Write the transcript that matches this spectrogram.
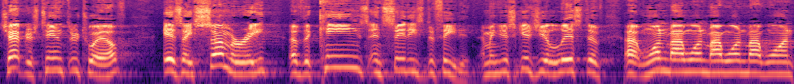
chapters 10 through 12 is a summary of the kings and cities defeated. I mean, just gives you a list of uh, one by one by one by one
